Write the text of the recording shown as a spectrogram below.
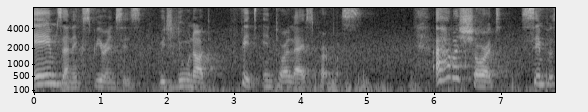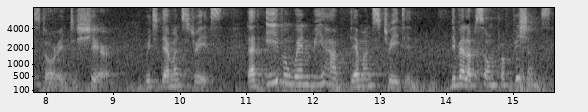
aims, and experiences which do not fit into our life's purpose. I have a short, simple story to share which demonstrates that even when we have demonstrated, developed some proficiency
